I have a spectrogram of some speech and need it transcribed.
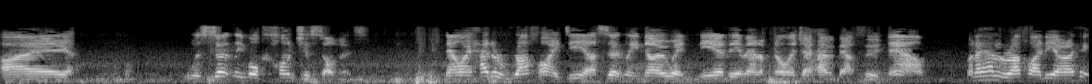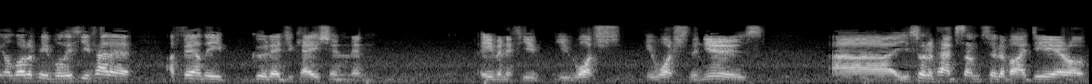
I was certainly more conscious of it. Now, I had a rough idea, certainly nowhere near the amount of knowledge I have about food now, but I had a rough idea. I think a lot of people, if you've had a, a fairly good education and even if you, you watch you watch the news, uh, you sort of have some sort of idea of,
